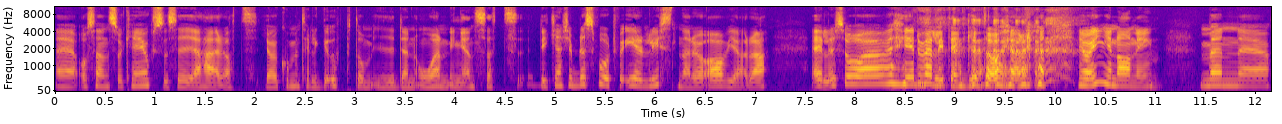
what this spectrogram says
Eh, och sen så kan jag också säga här att jag kommer inte lägga upp dem i den ordningen så att det kanske blir svårt för er lyssnare att avgöra. Eller så är det väldigt enkelt att avgöra. Jag har ingen aning. Mm. Men, eh,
